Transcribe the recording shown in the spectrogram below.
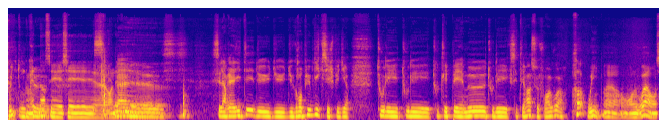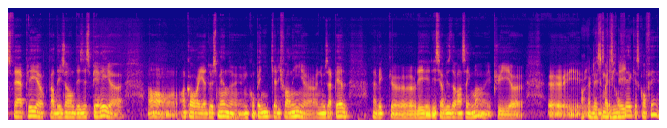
Oui, donc maintenant euh, c'est euh, bah, le... c'est la réalité du, du, du, grand public, si je puis dire. Tous les, tous les, toutes les PME, tous les etc. se font avoir. Oh, oui, on le voit, on se fait appeler par des gens désespérés. En, encore il y a deux semaines, une compagnie de Californie euh, nous appelle avec euh, les, les, services de renseignement et puis euh, laisse-moi deviner. Qu'est-ce qu'on fait?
